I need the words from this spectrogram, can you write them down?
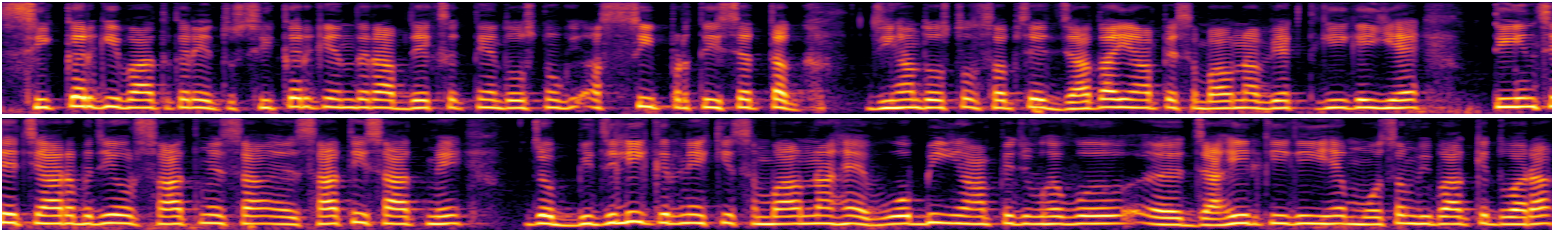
सीकर की बात करें तो सीकर के अंदर आप देख सकते हैं दोस्तों की अस्सी प्रतिशत तक, जी हाँ दोस्तों, सबसे ज़्यादा यहाँ पे संभावना व्यक्त की गई है। तीन से चार बजे और साथ में साथ ही साथ में जो बिजली गिरने की संभावना है, वो भी यहाँ पे जो है वो ज़ाहिर की गई है मौसम विभाग के द्वारा।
